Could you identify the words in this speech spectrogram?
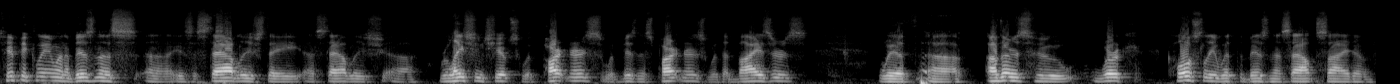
typically when a business uh, is established, they establish uh, relationships with partners, with business partners, with advisors, with uh, others who work closely with the business outside of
